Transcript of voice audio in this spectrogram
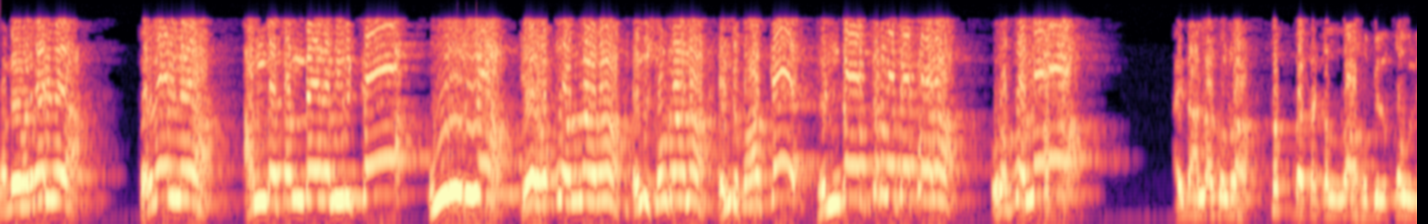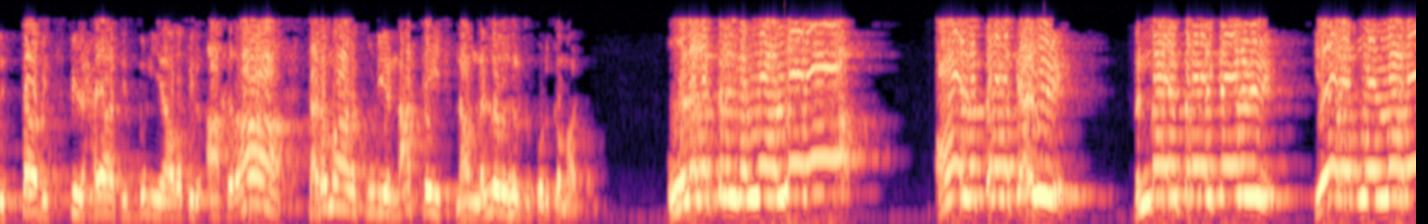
சந்தேகம் வருதா இல்லையா? வருதா இல்லையா? அந்த சந்தேகம் இருக்க? உறுதியா? ஏ ரப்பு அல்லாதா என்று சொல்றானா என்று பார்க்க ரெண்டாவது தடவை கேட்பாரா ரப்பு அல்லாவா ஐதான் அல்லாஹ் சொல்றான் சப்பதக அல்லாஹு பில் கௌலி ஸ்தாபித் ஃபில் ஹயாத்தி துன்யா வ ஃபில் ஆখিরা தடமாறக்கூடிய நாட்டை நாம் நல்லவர்களுக்கு கொடுக்க மாட்டோம். உலகத்திலும் அல்லாஹ் அல்லாஹ். ஆயிரம் தடவை கேள்வி ரெண்டாயிரம் தடவை கேள்வி ஏ ரப்பு அல்லாதா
